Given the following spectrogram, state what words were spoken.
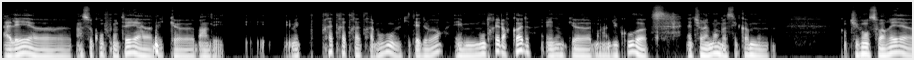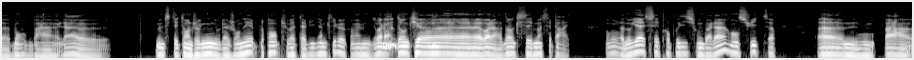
aller ben, se confronter avec ben, des, mecs très très très très bons qui étaient dehors et montrer leur code. Et donc, ben, du coup, naturellement, c'est comme quand tu vas en soirée, bon, là, même si tu étais en jogging toute la journée, pourtant tu vas t'habiller un petit peu quand même. Voilà, donc voilà, donc c'est pareil. Donc il y a ces propositions de valeur. Ensuite, bah,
